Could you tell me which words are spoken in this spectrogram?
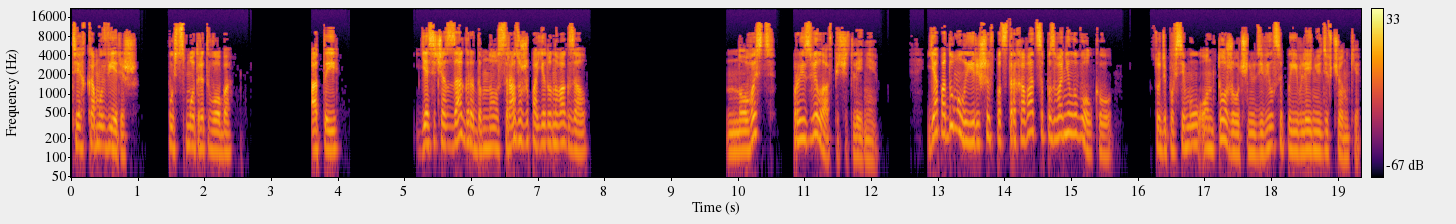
Тех, кому веришь. Пусть смотрят в оба. А ты? Я сейчас за городом, но сразу же поеду на вокзал. Новость произвела впечатление. Я подумала и, решив подстраховаться, позвонила Волкову. Судя по всему, он тоже очень удивился появлению девчонки.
